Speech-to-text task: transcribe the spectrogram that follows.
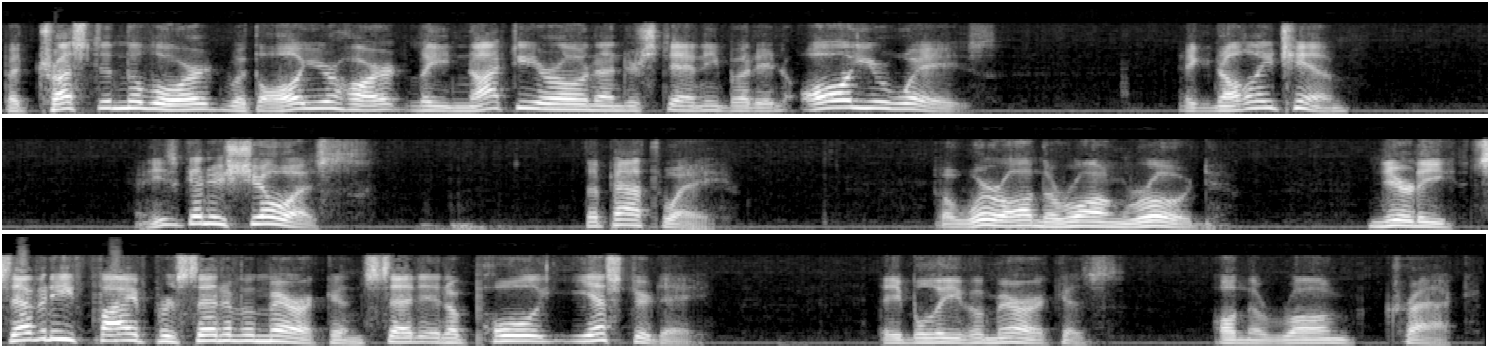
But trust in the Lord with all your heart. Lean not to your own understanding, but in all your ways. Acknowledge him, and he's going to show us the pathway. But we're on the wrong road. Nearly 75% of Americans said in a poll yesterday they believe America's on the wrong track.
